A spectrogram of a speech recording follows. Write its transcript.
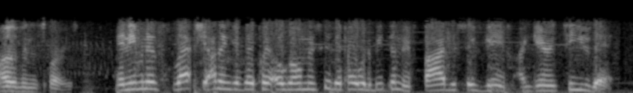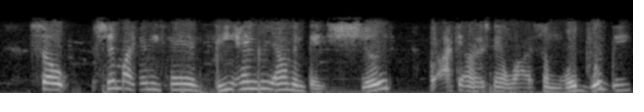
other than the Spurs. And even if last year, I think if they played Oklahoma City, they probably would have beat them in five to six games. I guarantee you that. So should Miami fans be angry? I don't think they should, but I can understand why some would would be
